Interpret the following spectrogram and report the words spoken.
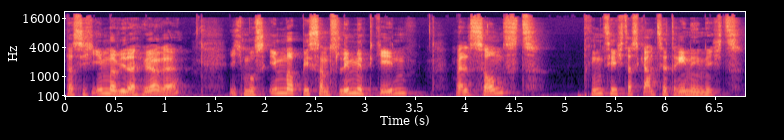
das ich immer wieder höre. Ich muss immer bis ans Limit gehen, weil sonst bringt sich das ganze Training nichts.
